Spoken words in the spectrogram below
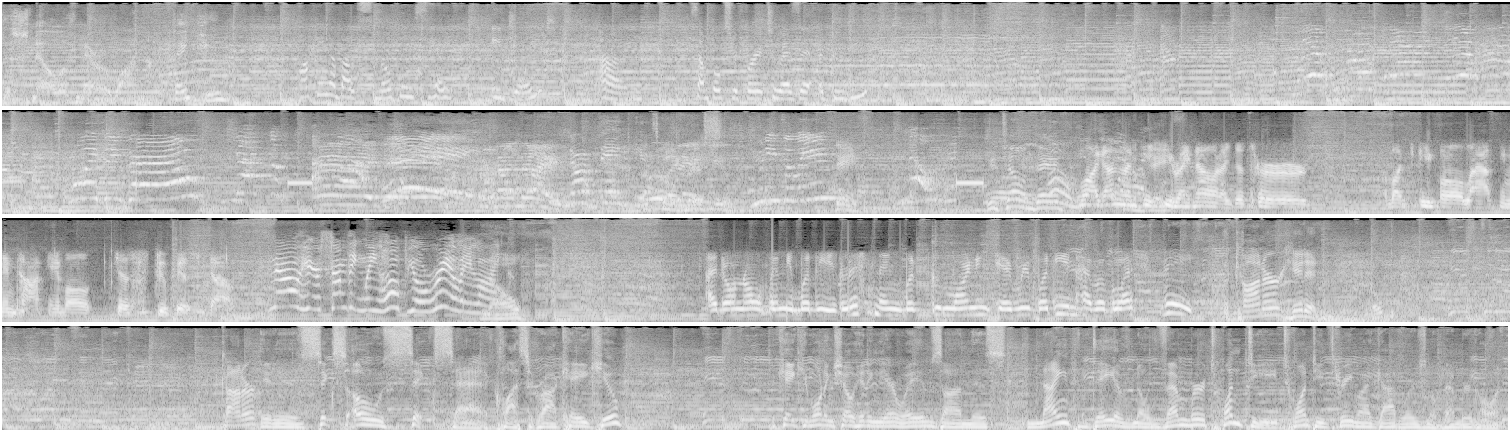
The smell of marijuana. Thank you. talking about smoking, say, a joint. Um, some folks refer it to as a, a doobie. Boys and girls, shut the f- up! Hey! Not nice. No, thank you. Let's go, Chris. You need to leave? Dave. No. You tell him, Dave. Well, like I'm on TV right now, and I just heard a bunch of people laughing and talking about just stupid stuff. Now here's something we hope you'll really like. No. I don't know if anybody is listening, but good morning to everybody and have a blessed day. Connor, hit it. Nope. Connor? It is 6.06 at Classic Rock KQ. KQ Morning Show hitting the airwaves on this ninth day of November 2023. My God, where's November going?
